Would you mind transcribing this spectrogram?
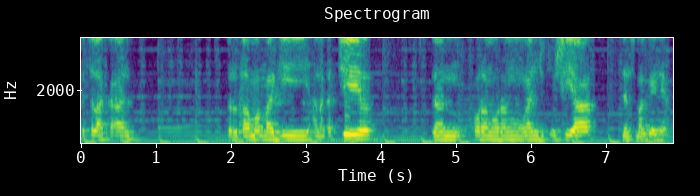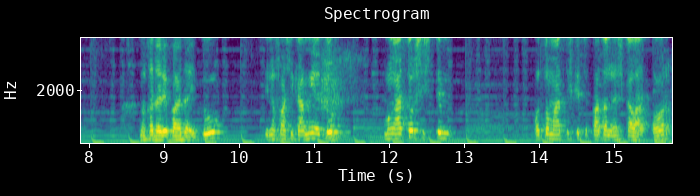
kecelakaan terutama bagi anak kecil dan orang-orang lanjut usia dan sebagainya. Maka daripada itu, inovasi kami yaitu mengatur sistem otomatis kecepatan eskalator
